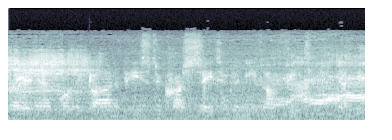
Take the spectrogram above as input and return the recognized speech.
Pray therefore the God of peace, to crush Satan beneath our feet,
